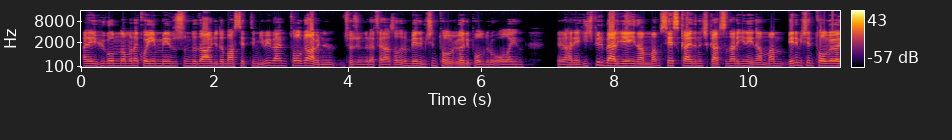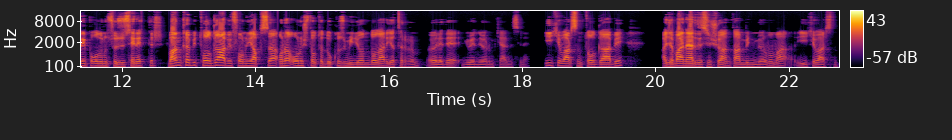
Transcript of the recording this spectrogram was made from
hani Hugo'nun amına koyayım mevzusunda daha önce de bahsettiğim gibi ben Tolga abinin sözünü referans alırım. Benim için Tolga garip olur o olayın. Ee, hani hiçbir belgeye inanmam. Ses kaydını çıkarsınlar yine inanmam. Benim için Tolga Garipoğlu'nun sözü senettir. Banka bir Tolga abi fonu yapsa ona 13.9 milyon dolar yatırırım. Öyle de güveniyorum kendisine. İyi ki varsın Tolga abi. Acaba neredesin şu an tam bilmiyorum ama iyi ki varsın.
